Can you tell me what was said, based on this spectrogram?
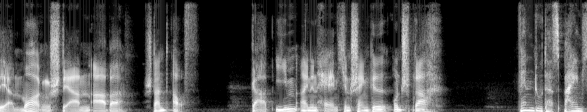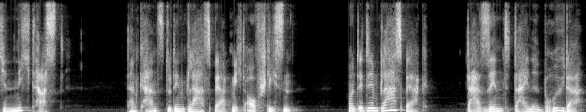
Der Morgenstern aber stand auf, gab ihm einen Hähnchenschenkel und sprach Wenn du das Beinchen nicht hast, dann kannst du den Glasberg nicht aufschließen. Und in dem Glasberg, da sind deine Brüder.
